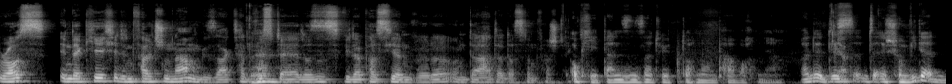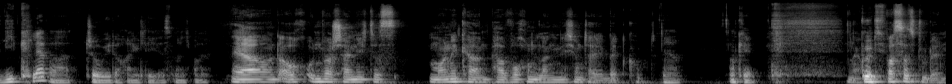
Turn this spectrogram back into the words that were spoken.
Ross in der Kirche den falschen Namen gesagt hat, wusste er, dass es wieder passieren würde und da hat er das dann versteckt. Okay, dann sind es natürlich doch nur ein paar Wochen, ja. Und das, das ist schon wieder, wie clever Joey doch eigentlich ist manchmal. Ja, und auch unwahrscheinlich, dass Monika ein paar Wochen lang nicht unter ihr Bett guckt. Ja. Okay. Ja. Gut. Was hast du denn?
